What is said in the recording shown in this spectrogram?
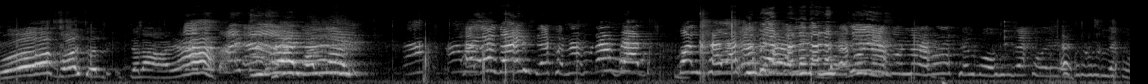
ও বল চল চলা আয়া হ্যালো গাইস এখন আমরা ব্যাট বল খেলা খেলব এখন এখন না এখন খেলব তুমি দেখো এখন দেখো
